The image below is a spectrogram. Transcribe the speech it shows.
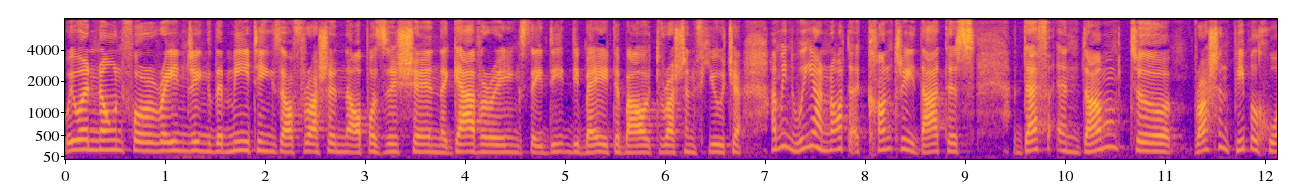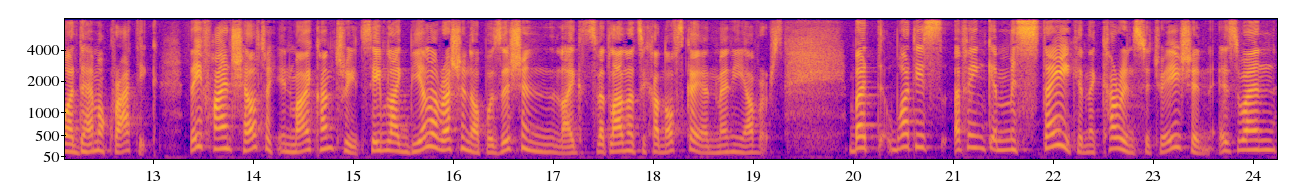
We were known for arranging the meetings of Russian opposition, the gatherings, the de- debate about Russian future. I mean, we are not a country that is deaf and dumb to Russian people who are democratic. They find shelter in my country, same like Belarusian opposition, like Svetlana Tsikhanouskaya and many others. But what is, I think, a mistake in the current situation is when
